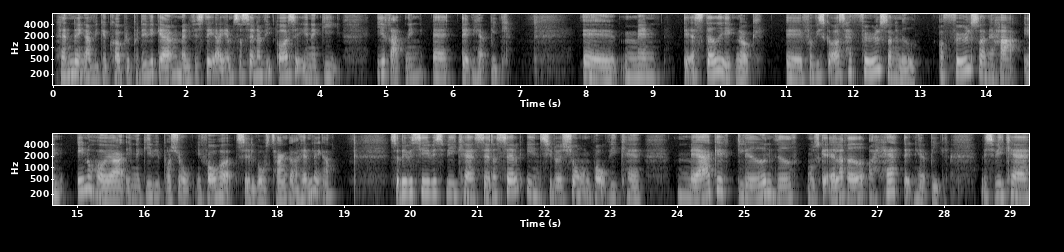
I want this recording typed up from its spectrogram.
handlinger, vi kan koble på det, vi gerne vil manifestere, jamen så sender vi også energi i retning af den her bil. Øh, men det er stadig ikke nok, øh, for vi skal også have følelserne med. Og følelserne har en endnu højere energivibration i forhold til vores tanker og handlinger. Så det vil sige, hvis vi kan sætte os selv i en situation, hvor vi kan mærke glæden ved måske allerede at have den her bil. Hvis vi kan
